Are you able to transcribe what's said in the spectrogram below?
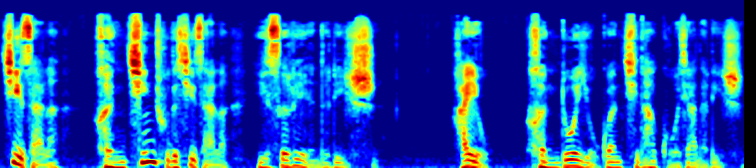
记载了很清楚的记载了以色列人的历史，还有很多有关其他国家的历史。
